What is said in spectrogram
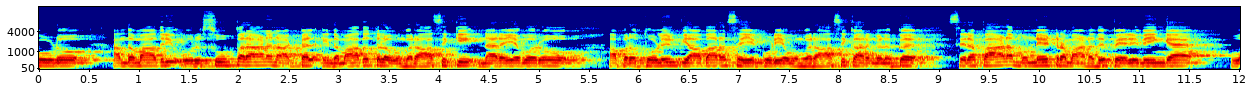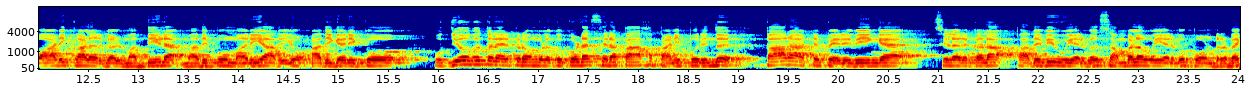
கூடும் அந்த மாதிரி ஒரு சூப்பரான நாட்கள் இந்த மாதத்தில் உங்கள் ராசிக்கு நிறைய வரும். அப்புறம் தொழில் வியாபாரம் செய்யக்கூடிய உங்கள் ராசிக்காரங்களுக்கு சிறப்பான முன்னேற்றமானது பெறுவீங்க. வாடிக்கையாளர்கள் மத்தியில் மதிப்பும் மரியாதையும் அதிகரிக்கும் உத்தியோகத்தில் இருக்கிறவங்களுக்கு கூட சிறப்பாக பணிபுரிந்து பாராட்டு பெறுவீங்க. சிலருக்கெல்லாம் பதவி உயர்வு சம்பள உயர்வு போன்றவை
